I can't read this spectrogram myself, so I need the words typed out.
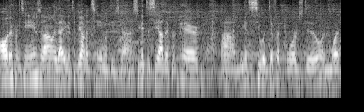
all different teams, and not only that, you get to be on a team with these guys. You get to see how they prepare. Um, you get to see what different orgs do and what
